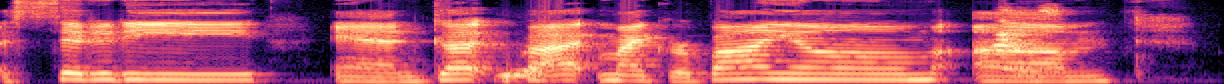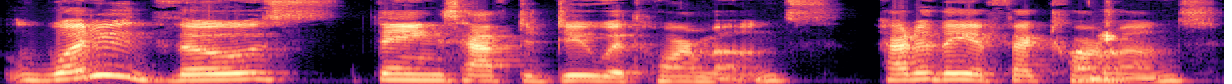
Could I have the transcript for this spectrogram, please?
acidity and gut yeah. bi- microbiome. Um, yes. What do those things have to do with hormones? How do they affect hormones?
